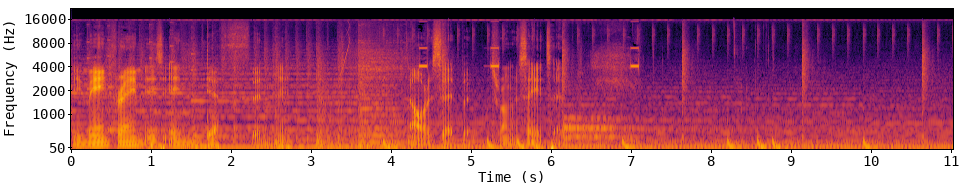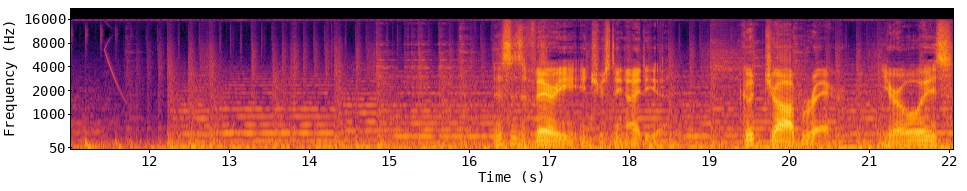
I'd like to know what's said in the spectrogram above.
The mainframe is indefinite. Not what it said, but that's what I'm going to say it said. This is a very interesting idea. Good job, Rare. You're always,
